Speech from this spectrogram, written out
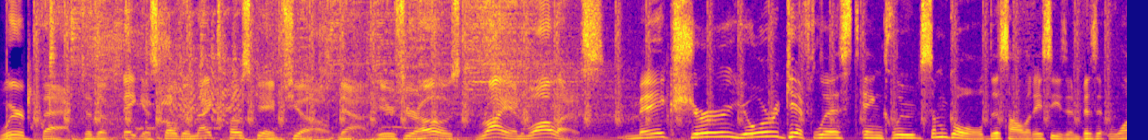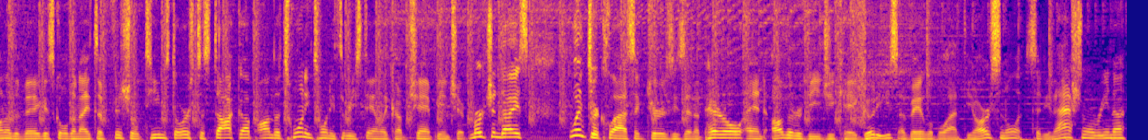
We're back to the Vegas Golden Knights postgame show. Now, here's your host, Ryan Wallis. Make sure your gift list includes some gold this holiday season. Visit one of the Vegas Golden Knights official team stores to stock up on the 2023 Stanley Cup Championship merchandise, Winter Classic jerseys and apparel, and other VGK goodies available at the Arsenal at City National Arena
